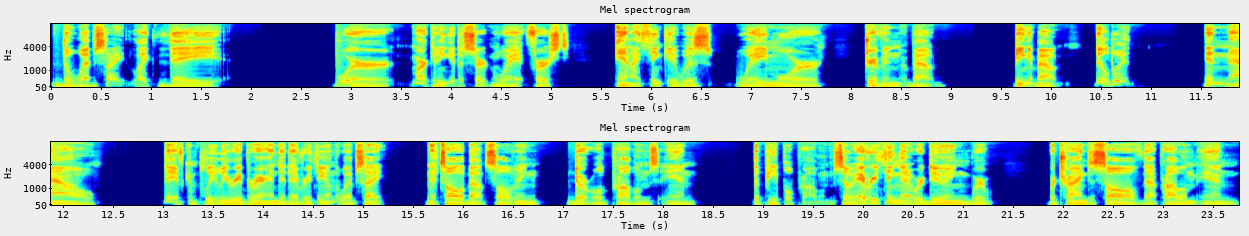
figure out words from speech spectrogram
the website, like they were marketing it a certain way at first, and I think it was way more driven about being about BuildWitt, and now they have completely rebranded everything on the website, and it's all about solving dirt world problems and the people problem. So Mhm. everything that we're doing, we're we're trying to solve that problem and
